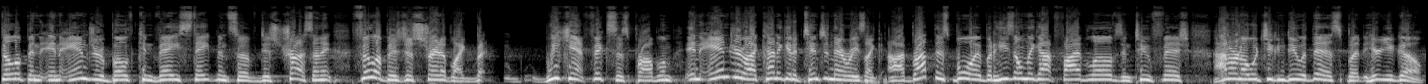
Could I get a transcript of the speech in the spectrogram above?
Philip and, and, Andrew both convey statements of distrust. And Philip is just straight up like, but we can't fix this problem. And Andrew, I kind of get attention there where he's like, I brought this boy, but he's only got five loaves and two fish. I don't know what you can do with this, but here you go.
